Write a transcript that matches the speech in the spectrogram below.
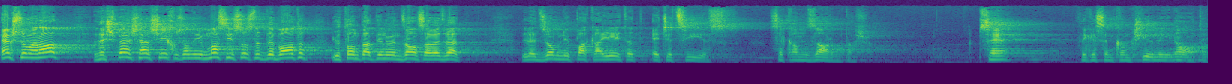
E kështu me radhë dhe shpesh herë Shejhul Islami masi soste debatet, ju thonte atyne nxënësve t'vet. Lexomni pak ajetet e qetësisë, se kam zjarm tash. Pse? Thojke se më kanë kshyr me inati.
